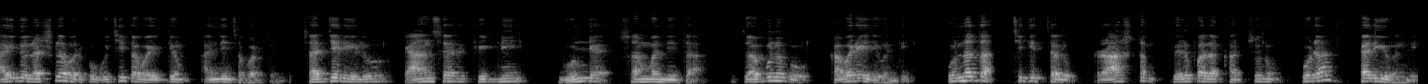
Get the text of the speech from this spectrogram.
ఐదు లక్షల వరకు ఉచిత వైద్యం అందించబడుతుంది. సర్జరీలు క్యాన్సర్ కిడ్నీ గుండె సంబంధిత జబ్బులకు కవరేజ్ ఉంది. ఉన్నత చికిత్సలు రాష్ట్రం వెలుపల ఖర్చును కూడా కలిగి ఉంది.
